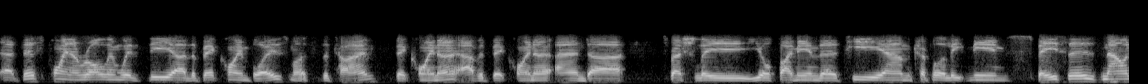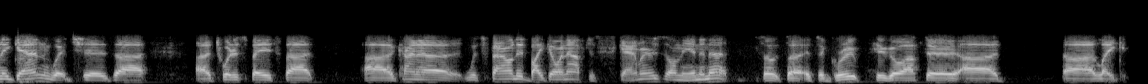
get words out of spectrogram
at this point, I'm rolling with the uh, the Bitcoin boys most of the time. Bitcoiner, avid Bitcoiner, and uh, especially you'll find me in the TEM Triple Elite Memes spaces now and again, which is uh, a Twitter space that uh, kind of was founded by going after scammers on the internet. So it's a it's a group who go after uh, uh, like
